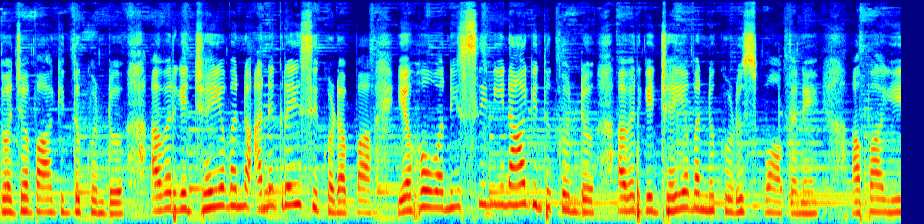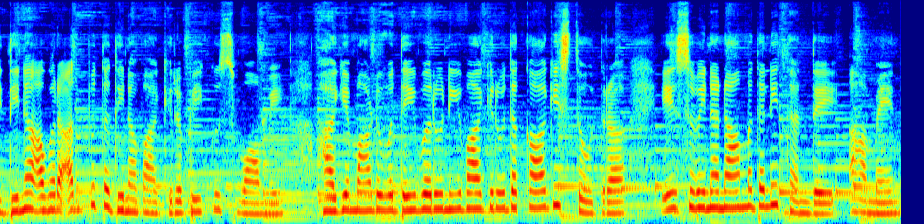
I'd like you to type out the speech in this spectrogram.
ಧ್ವಜವಾಗಿದ್ದುಕೊಂಡು ಅವರಿಗೆ ಜಯವನ್ನು ಅನುಗ್ರಹಿಸಿಕೊಡಪ್ಪ ಯಹೋವ ನಿಸ್ಸಿ ನೀನಾಗಿದ್ದುಕೊಂಡು ಅವರಿಗೆ ಜಯವನ್ನು ಕೊಡು ಸ್ವಾಮನೆ ಅಪ್ಪ, ಈ ದಿನ ಅವರ ಅದ್ಭುತ ದಿನವಾಗಿರಬೇಕು ಸ್ವಾಮಿ. ಹಾಗೆ ಮಾಡುವ ದೇವರು ನೀವಾಗಿರುವುದಕ್ಕಾಗಿ ಸ್ತೋತ್ರ. ಯೇಸುವಿನ ನಾಮದಲ್ಲಿ ತಂದೆ. ಆಮೇನ್.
